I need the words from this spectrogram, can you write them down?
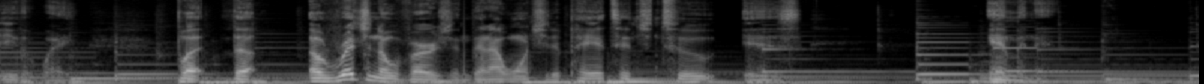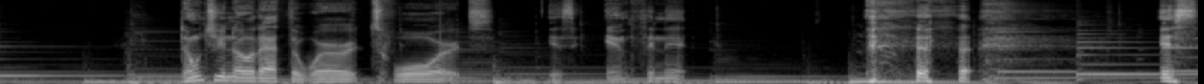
either way. But the original version that I want you to pay attention to is imminent. Don't you know that the word towards is infinite? it's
